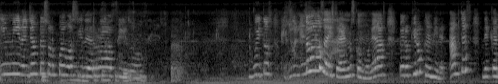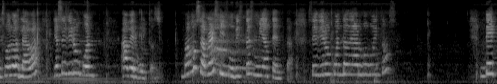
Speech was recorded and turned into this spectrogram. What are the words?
Y miren, ya empezó el juego así de rápido. Buitos, no vamos a distraernos con monedas, pero quiero que miren, antes de que el suelo es lava, ya se dieron cuenta a ver, buitos. Vamos a ver si su vista es muy atenta. ¿Se dieron cuenta de algo, buitos? De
